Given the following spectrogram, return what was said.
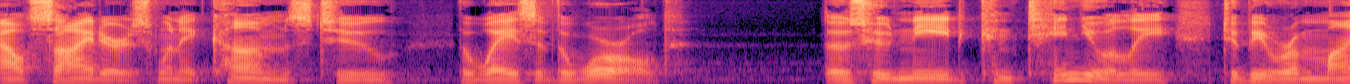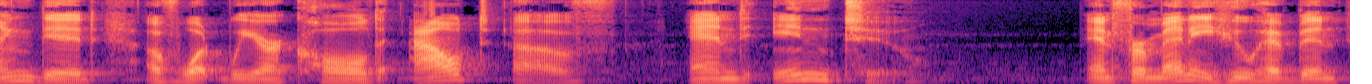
outsiders when it comes to the ways of the world, those who need continually to be reminded of what we are called out of and into. And for many who have been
